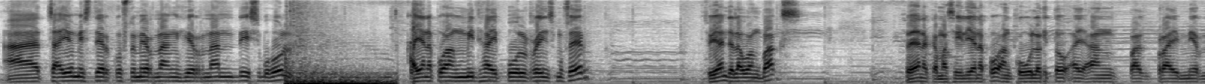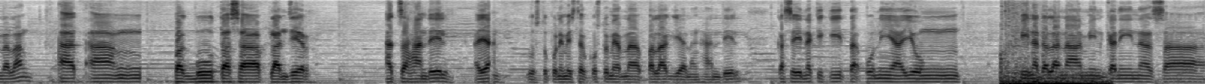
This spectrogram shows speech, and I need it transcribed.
At sa iyo Mr. Customer ng Hernandez Bohol. Ayan na po ang mid-high full range mo sir. So yan, dalawang box. So yan, nakamasilya na po. Ang kulang ito ay ang pag-primer na lang. At ang pagbuta sa plunger. At sa handle. Ayan, gusto po ni Mr. Customer na palagyan ng handle. Kasi nakikita po niya yung pinadala namin kanina sa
